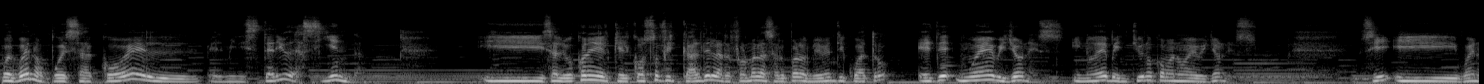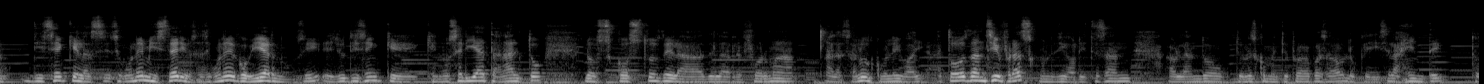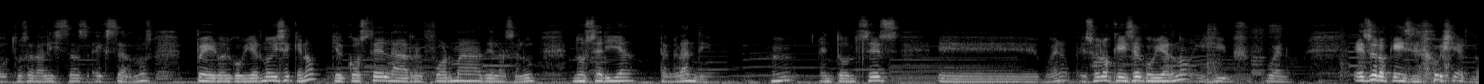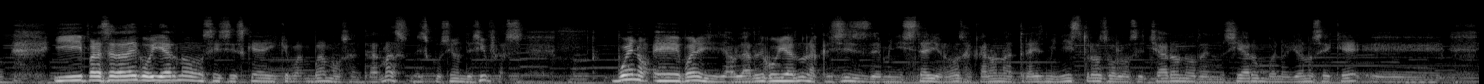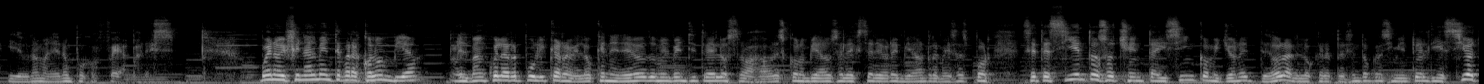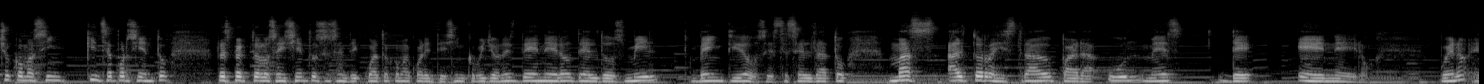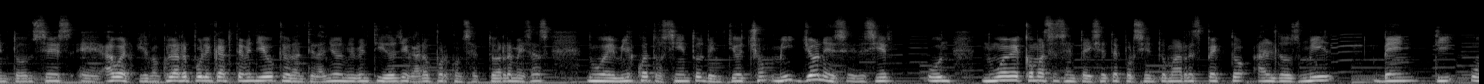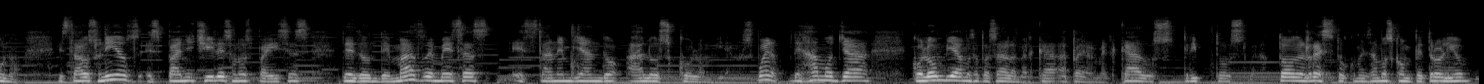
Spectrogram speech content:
Pues bueno, pues sacó el, el Ministerio de Hacienda y salió con el que el costo fiscal de la reforma a la salud para 2024 es de 9 billones y no de 21,9 billones. Sí, y bueno, dicen que las, según el ministerio, o sea, según el gobierno, ¿sí? ellos dicen que, que no sería tan alto los costos de la, de la reforma a la salud. Como les digo, a todos dan cifras, como les digo, ahorita están hablando, yo les comenté el programa pasado, lo que dice la gente, todos estos analistas externos, pero el gobierno dice que no, que el coste de la reforma de la salud no sería tan grande. Entonces, eh, bueno, eso es lo que dice el gobierno y bueno, eso es lo que dice el gobierno. Y para cerrar el gobierno, sí, sí, es que hay que vamos a entrar más, discusión de cifras. Bueno, eh, bueno, y hablar del gobierno, la crisis de ministerio, ¿no? Sacaron a tres ministros o los echaron o renunciaron, bueno, yo no sé qué, eh, y de una manera un poco fea parece. Bueno, y finalmente para Colombia, el Banco de la República reveló que en enero de 2023 los trabajadores colombianos el exterior enviaron remesas por 785 millones de dólares, lo que representa un crecimiento del 18,15% respecto a los 664,45 millones de enero del 2022. Este es el dato más alto registrado para un mes de enero. Bueno, entonces, eh, ah bueno, y el Banco de la República también dijo que durante el año 2022 llegaron por concepto de remesas 9.428 millones, es decir, un 9,67% más respecto al 2021. Estados Unidos, España y Chile son los países de donde más remesas están enviando a los colombianos. Bueno, dejamos ya Colombia, vamos a pasar a, la a mercados, criptos, bueno, todo el resto. Comenzamos con petróleo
